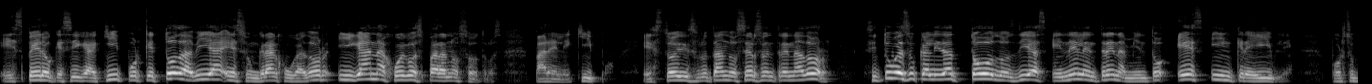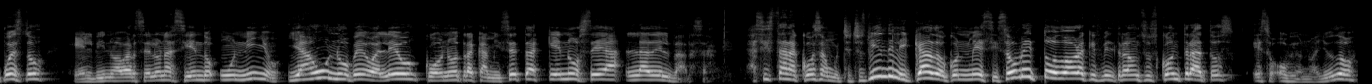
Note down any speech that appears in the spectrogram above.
Espero que siga aquí porque todavía es un gran jugador y gana juegos para nosotros, para el equipo. Estoy disfrutando ser su entrenador. Si tuve su calidad todos los días en el entrenamiento, es increíble. Por supuesto, él vino a Barcelona siendo un niño y aún no veo a Leo con otra camiseta que no sea la del Barça. Así está la cosa, muchachos. Bien delicado con Messi, sobre todo ahora que filtraron sus contratos. Eso obvio no ayudó.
